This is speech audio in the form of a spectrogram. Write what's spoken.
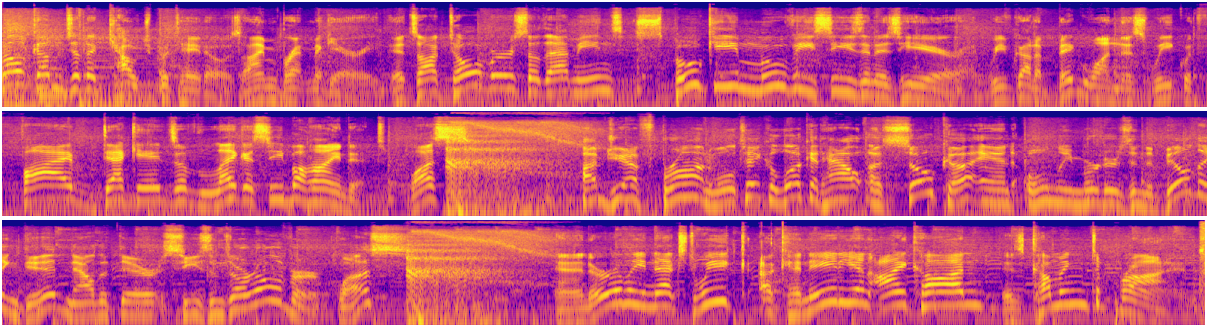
Welcome to the Couch Potatoes. I'm Brett McGarry. It's October, so that means spooky movie season is here. And we've got a big one this week with five decades of legacy behind it. Plus, I'm Jeff Braun. We'll take a look at how Ahsoka and Only Murders in the Building did now that their seasons are over. Plus, and early next week, a Canadian icon is coming to Prime.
